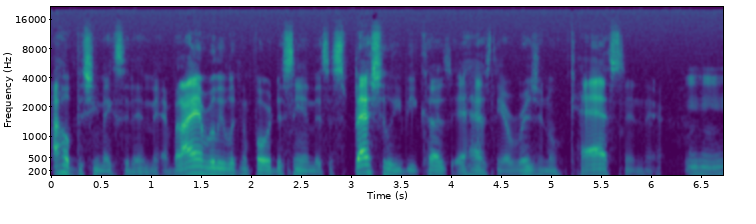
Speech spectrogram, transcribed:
I hope that she makes it in there. But I am really looking forward to seeing this, especially because it has the original cast in there. hmm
